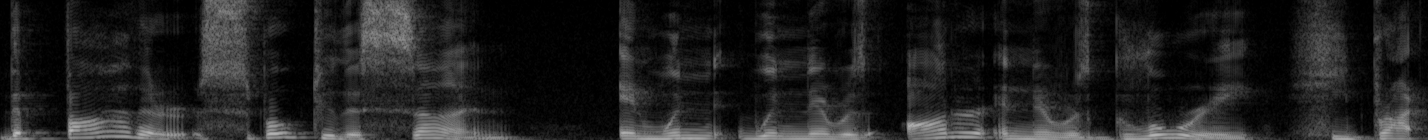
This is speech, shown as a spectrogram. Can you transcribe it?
the Father spoke to the Son, and when, when there was honor and there was glory, he brought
